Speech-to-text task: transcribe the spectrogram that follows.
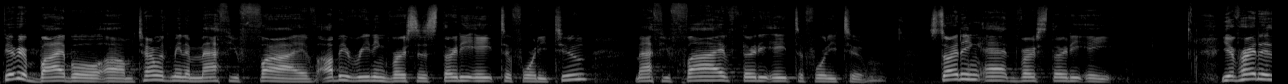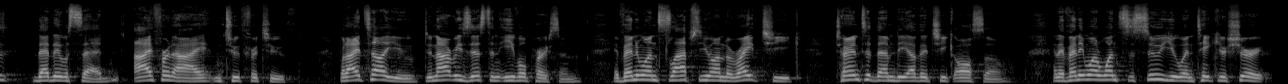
If you have your Bible, um, turn with me to Matthew 5. I'll be reading verses 38 to 42. Matthew 5, 38 to 42. Starting at verse 38. You have heard that it was said, eye for an eye and tooth for tooth. But I tell you, do not resist an evil person. If anyone slaps you on the right cheek, turn to them the other cheek also. And if anyone wants to sue you and take your shirt,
